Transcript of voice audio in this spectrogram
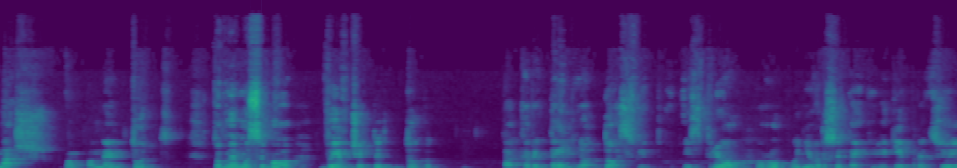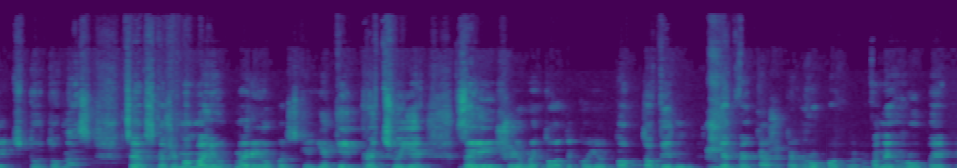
наш компонент тут, то ми мусимо вивчити так ретельно досвід із трьох груп університетів, які працюють тут у нас. Це, скажімо, Маріупольський, який працює за іншою методикою, тобто він, як ви кажете, група, вони групи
